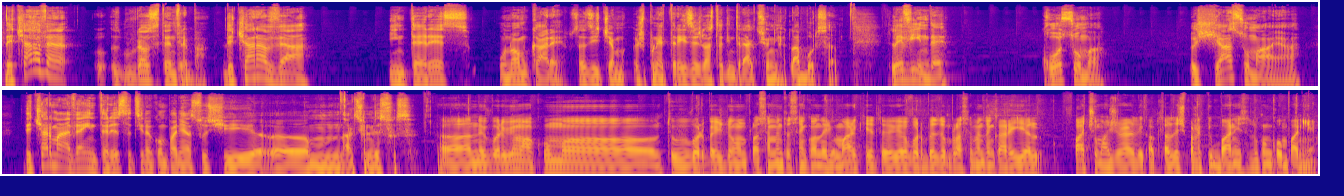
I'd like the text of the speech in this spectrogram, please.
De ce ar avea, vreau să te întreb, de ce ar avea interes un om care, să zicem, își pune 30% dintre acțiuni la bursă, le vinde cu o sumă, își ia suma aia, de ce ar mai avea interes să țină compania sus și uh, acțiunile sus? Uh, noi vorbim acum, uh, tu vorbești de un plasament în secondary market, eu vorbesc de un plasament în care el face o majorare de capital, deci practic banii se duc în companie.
